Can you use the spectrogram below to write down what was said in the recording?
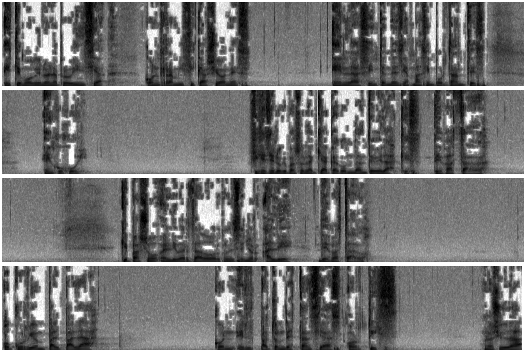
este modelo en la provincia con ramificaciones en las intendencias más importantes en Jujuy. Fíjese lo que pasó en La Quiaca con Dante Velázquez, devastada. ¿Qué pasó en Libertador con el señor Alé, devastado? Ocurrió en Palpalá con el patrón de estancias Ortiz, una ciudad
